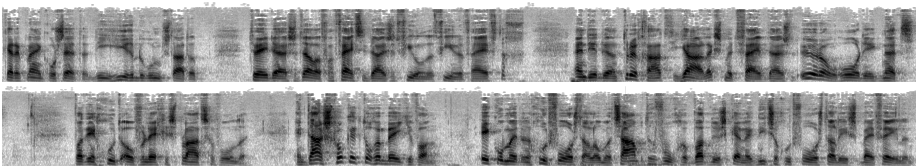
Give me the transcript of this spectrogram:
Kerkpleinconcerten, die hier genoemd staat op 2011 van 15.454. En die dan teruggaat jaarlijks met 5.000 euro, hoorde ik net. Wat in goed overleg is plaatsgevonden. En daar schrok ik toch een beetje van. Ik kom met een goed voorstel om het samen te voegen, wat dus kennelijk niet zo'n goed voorstel is bij velen.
